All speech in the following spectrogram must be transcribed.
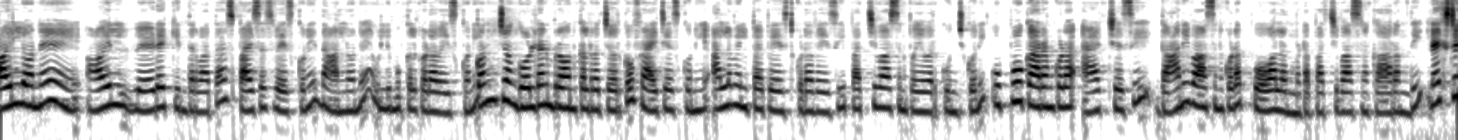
ఆయిల్లోనే ఆయిల్ వేడెక్కిన తర్వాత స్పైసెస్ వేసుకొని దానిలోనే ఉల్లి ముక్కలు కూడా వేసుకొని కొంచెం గోల్డెన్ బ్రౌన్ కలర్ వచ్చే వరకు ఫ్రై చేసుకొని అల్లం వెల్లిపాయ పేస్ట్ కూడా వేసి పచ్చి వాసన పోయే వరకు ఉంచుకొని ఉప్పు కారం కూడా యాడ్ చేసి దాని వాసన కూడా పోవాలన్నమాట పచ్చి వాసన కారంది. నెక్స్ట్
